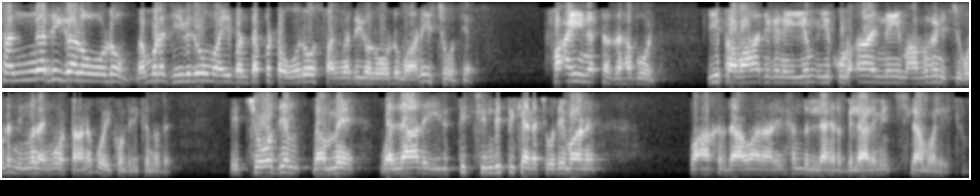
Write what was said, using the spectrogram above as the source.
സംഗതികളോടും നമ്മുടെ ജീവിതവുമായി ബന്ധപ്പെട്ട ഓരോ സംഗതികളോടുമാണ് ഈ ചോദ്യം. ഫൈനത്തഹബൂൻ ഈ പ്രവാചകനെയും ഈ ഖുർആാനെയും അവഗണിച്ചുകൊണ്ട് നിങ്ങൾ എങ്ങോട്ടാണ് പോയിക്കൊണ്ടിരിക്കുന്നത്? ഈ ചോദ്യം നമ്മെ വല്ലാതെ ഇരുത്തി ചിന്തിപ്പിക്കേണ്ട ചോദ്യമാണ്. വാഹൃദാവാൻ അലഹമുല്ലാഹി റബിലാലമി ഇസ്ലാം വലൈക്കും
